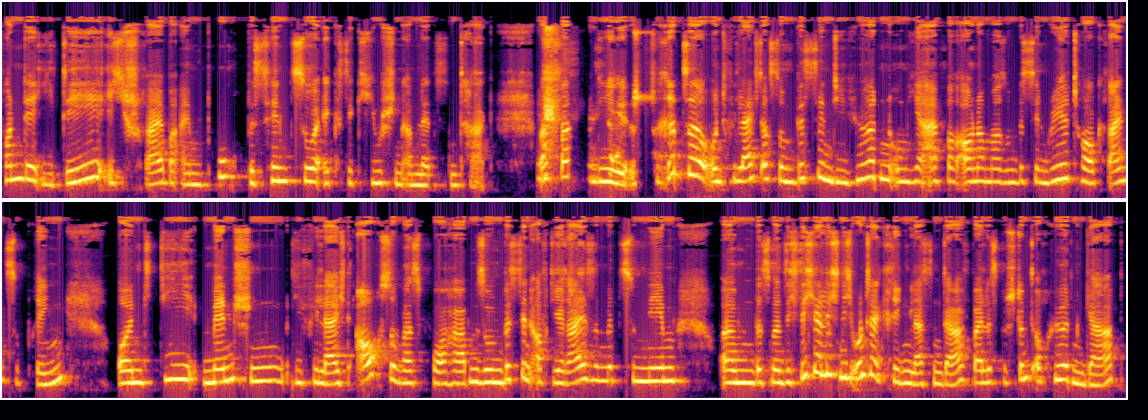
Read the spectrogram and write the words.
von der Idee, ich schreibe ein Buch bis hin zur Execution am letzten Tag. Was waren die Schritte und vielleicht auch so ein bisschen die Hürden, um hier einfach auch nochmal so ein bisschen Real Talk reinzubringen und die Menschen, die vielleicht auch sowas vorhaben, so ein bisschen auf die Reise mitzunehmen, ähm, dass man sich sicherlich nicht unterkriegen lassen darf, weil es bestimmt auch Hürden gab.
